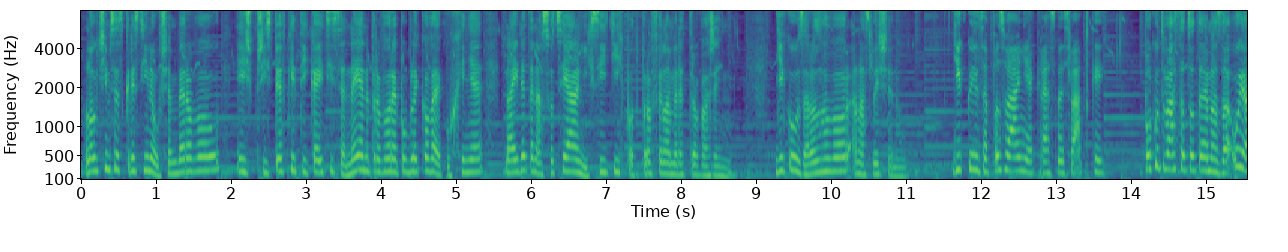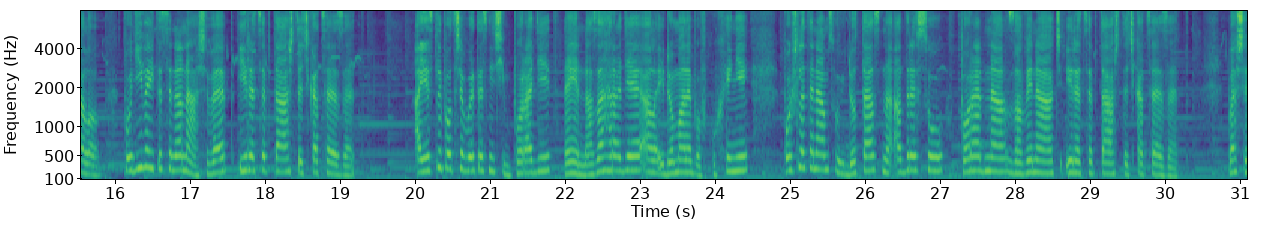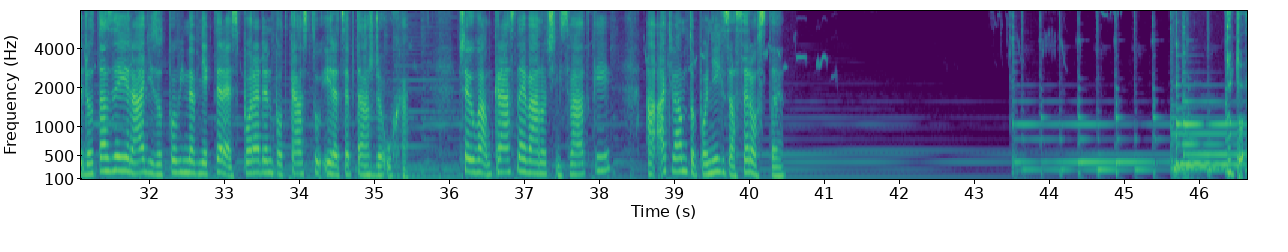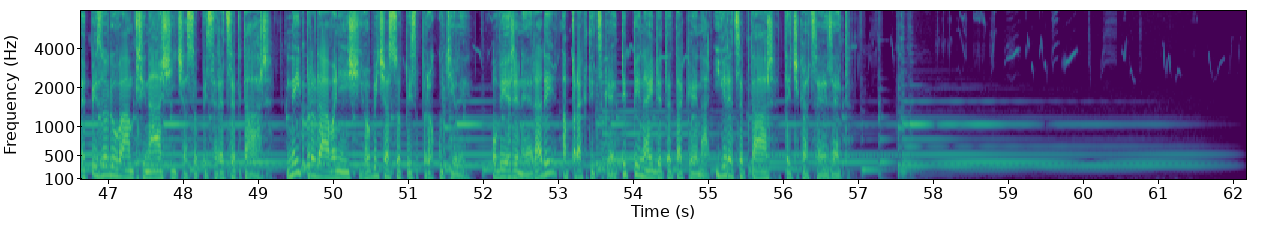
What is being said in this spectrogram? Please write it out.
Loučím se s Kristýnou Šemberovou, jejíž příspěvky týkající se nejen prvorepublikové kuchyně najdete na sociálních sítích pod profilem Retrovaření. Děkuji za rozhovor a naslyšenou. Děkuji za pozvání a krásné svátky. Pokud vás toto téma zaujalo, podívejte se na náš web ireceptář.cz. A jestli potřebujete s něčím poradit, nejen na zahradě, ale i doma nebo v kuchyni, pošlete nám svůj dotaz na adresu poradna zavináč. Vaše dotazy rádi zodpovíme v některé z poraden podcastu i receptář do ucha. Přeju vám krásné vánoční svátky a ať vám to po nich zase roste. Tuto epizodu vám přináší časopis Receptář, nejprodávanější hobby časopis pro kutily. Ověřené rady a praktické tipy najdete také na ireceptář.cz.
